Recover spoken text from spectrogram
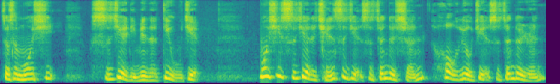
这是摩西。十诫里面的第五诫，摩西十诫的前四诫是针对神，后六诫是针对人。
